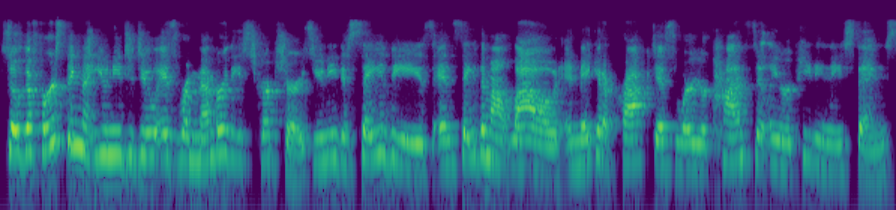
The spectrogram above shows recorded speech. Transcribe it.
So, the first thing that you need to do is remember these scriptures. You need to say these and say them out loud and make it a practice where you're constantly repeating these things.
